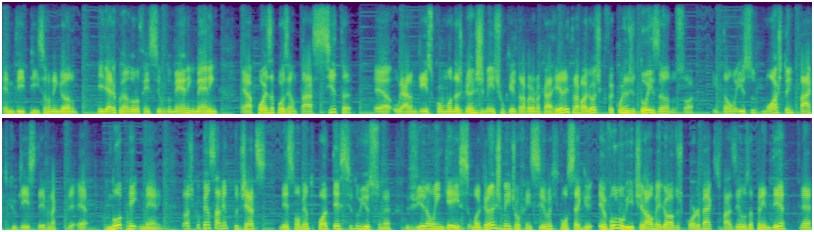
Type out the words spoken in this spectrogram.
MVP, se eu não me engano, ele era o coordenador ofensivo do Manning. Manning, é, após aposentar, cita é, o Adam Gase como uma das grandes mentes com que ele trabalhou na carreira e trabalhou, acho que foi coisa de dois anos só. Então isso mostra o impacto que o Gase teve na, é, no Peyton Manning. Eu acho que o pensamento do Jets nesse momento pode ter sido isso, né? Viram em Gase uma grande mente ofensiva que consegue evoluir, tirar o melhor dos quarterbacks, fazê-los aprender, né?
